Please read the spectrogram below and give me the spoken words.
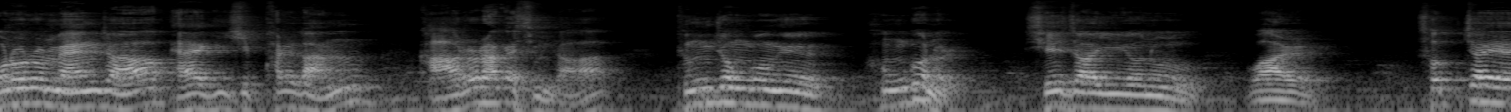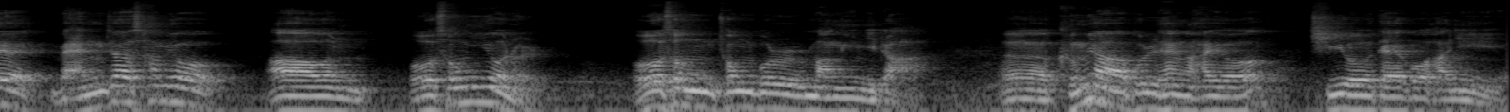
오늘은 맹자 128강 가를 하겠습니다. 등종공의 흥건을 세자이연우 왈 석자의 맹자 삼여 아원 어성이연을 어성종불망이니라 어, 금야불행하여 지어대고 하니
